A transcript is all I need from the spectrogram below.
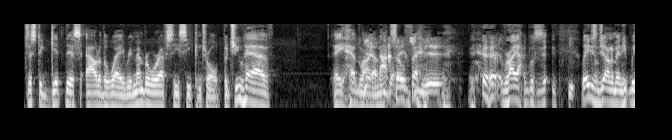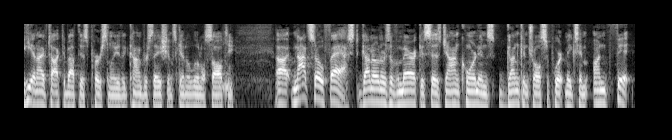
just to get this out of the way. Remember, we're FCC controlled, but you have a headline Yeah, not so fast. right, I was, ladies and gentlemen, he, he and I have talked about this personally. The conversations get a little salty. Uh, not so fast. Gun Owners of America says John Cornyn's gun control support makes him unfit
